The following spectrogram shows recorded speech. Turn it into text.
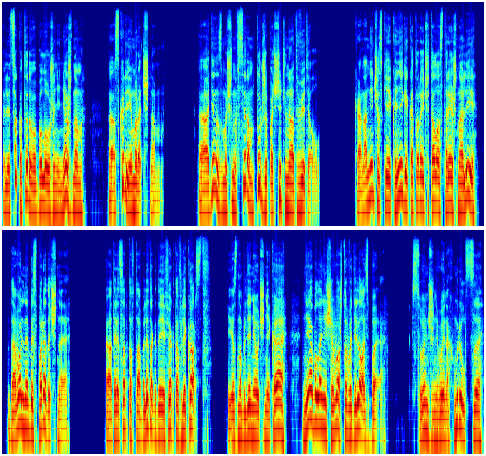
лицо которого было уже не нежным, а скорее мрачным. А один из мужчин в сером тут же почтительно ответил. «Канонические книги, которые читала старейшина Ли, довольно беспорядочны. От рецептов таблеток до эффектов лекарств. Из наблюдения ученика не было ничего, что выделялось бы». Сунь Джиньвэй нахмурился.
